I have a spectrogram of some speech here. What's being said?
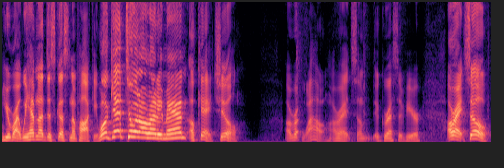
You're right. We have not discussed enough hockey. Well, get to it already, man. Okay, chill. All right. Wow. All right. Some aggressive here. All right. So,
